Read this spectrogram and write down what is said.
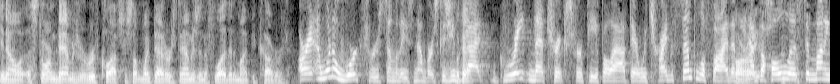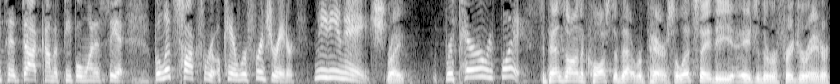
you know, a storm damage or a roof collapse or something like that, or it's damaged in a flood, then it might be covered. All right, I want to work through some of these numbers because you've Okay. got great metrics for people out there. We tried to simplify them. All we have the whole list at moneypit.com if people want to see it. But let's talk through. Okay, a refrigerator, median age. Right. Repair or replace? Depends on the cost of that repair. So let's say the age of the refrigerator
